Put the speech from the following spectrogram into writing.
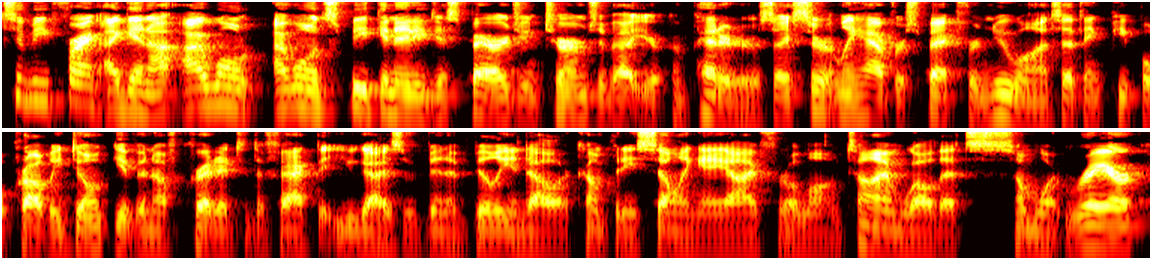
to be frank, again, I, I, won't I won't speak in any disparaging terms about your competitors. I certainly have respect for Nuance. I think people probably don't give enough credit to the fact that you guys have been a billion dollar company selling AI for a long time. Well, that's somewhat rare,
